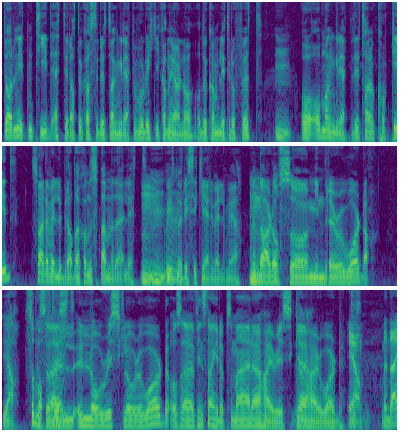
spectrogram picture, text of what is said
du har en liten tid etter at du kaster ut angrepet hvor du ikke kan gjøre noe, og du kan bli truffet. Mm. Og om angrepet ditt tar en kort tid, så er det veldig bra. Da kan du spamme det litt, Mm. uten å risikere veldig mye. Men Mm. da er det også mindre reward, da. Ja, som Så det oftest. er low risk, low reward, og så finnes det angrep som er eh, high risk, Ja. eh, high reward. Ja, men det er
